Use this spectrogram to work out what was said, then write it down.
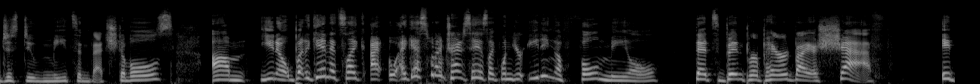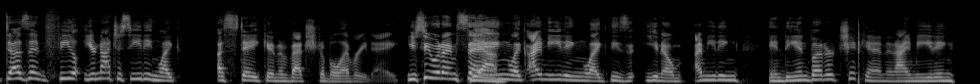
just do meats and vegetables. Um, you know, but again, it's like I, I guess what I'm trying to say is like when you're eating a full meal that's been prepared by a chef, it doesn't feel you're not just eating like a steak and a vegetable every day. You see what I'm saying? Like I'm eating like these, you know, I'm eating Indian butter chicken and I'm eating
